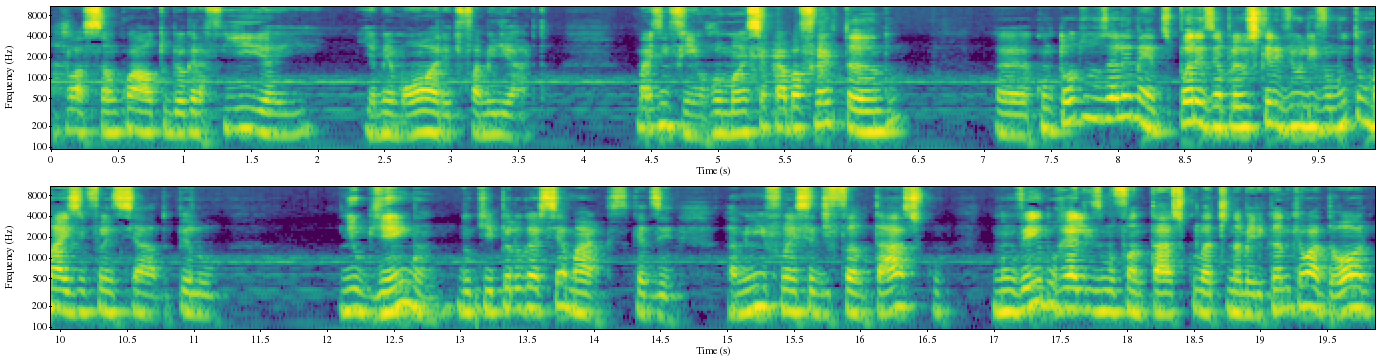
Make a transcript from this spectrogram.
a relação com a autobiografia e, e a memória de familiar. Mas enfim, o romance acaba flertando uh, com todos os elementos. Por exemplo, eu escrevi um livro muito mais influenciado pelo Neil Gaiman do que pelo Garcia Marques. Quer dizer, a minha influência de fantástico não veio do realismo fantástico latino-americano, que eu adoro,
